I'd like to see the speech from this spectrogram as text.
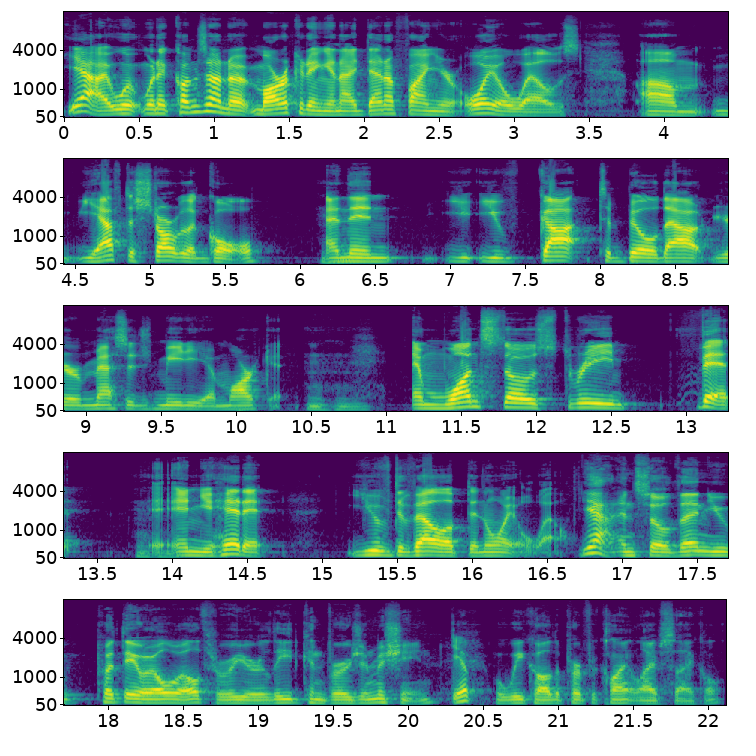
yeah, when, when it comes down to marketing and identifying your oil wells, um, you have to start with a goal, Mm-hmm. and then you, you've got to build out your message media market. Mm-hmm. And once those three fit Mm-hmm. and you hit it, you've developed an oil well. Yeah, and so then you put the oil well through your lead conversion machine. Yep. What we call the perfect client life cycle.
